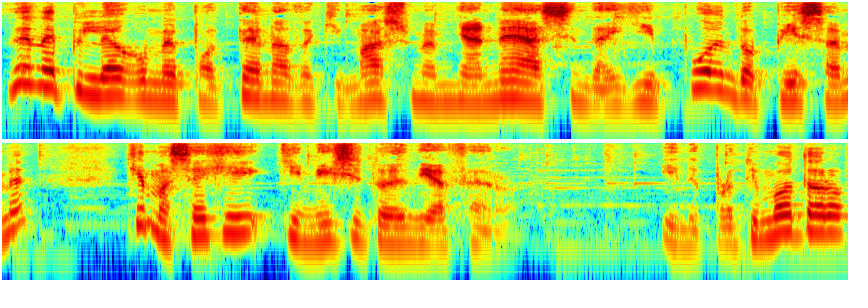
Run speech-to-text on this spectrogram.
δεν επιλέγουμε ποτέ να δοκιμάσουμε μια νέα συνταγή που εντοπίσαμε και μας έχει κινήσει το ενδιαφέρον είναι προτιμότερο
